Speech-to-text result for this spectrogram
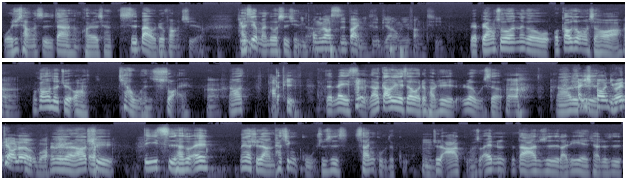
我去尝试，但很快就成失败，我就放弃了。还是有蛮多事情的。你碰到失败，你是比较容易放弃的。比比方说那个我我高中的时候啊，我高中时候觉得哇跳舞很帅，然后的类似，然后高一的时候我就跑去热舞社，然后 就是你会跳热舞？没有没有，然后去 第一次他说哎那个学长他姓古，就是山谷的谷，就是阿谷，他说哎那大家就是来练一下，就是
